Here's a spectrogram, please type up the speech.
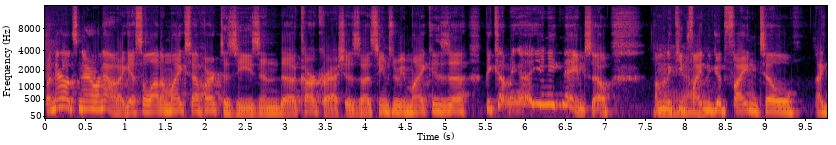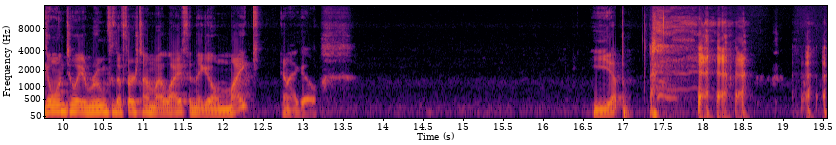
But now it's narrowing out. I guess a lot of mics have heart disease and uh, car crashes. Uh, it seems to be Mike is uh, becoming a unique name. So I'm going to keep fighting a good fight until I go into a room for the first time in my life and they go, Mike. And I go, Yep.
